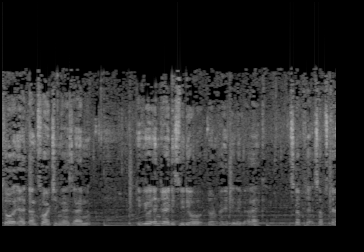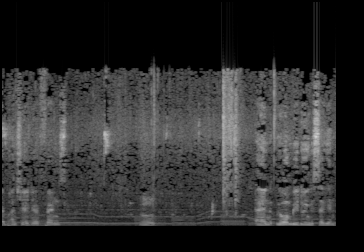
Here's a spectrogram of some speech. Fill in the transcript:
So yeah, thanks for watching guys and if you enjoyed this video, don't forget to leave a like, subscribe and share it with your friends. Mm. And we won't be doing this again.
